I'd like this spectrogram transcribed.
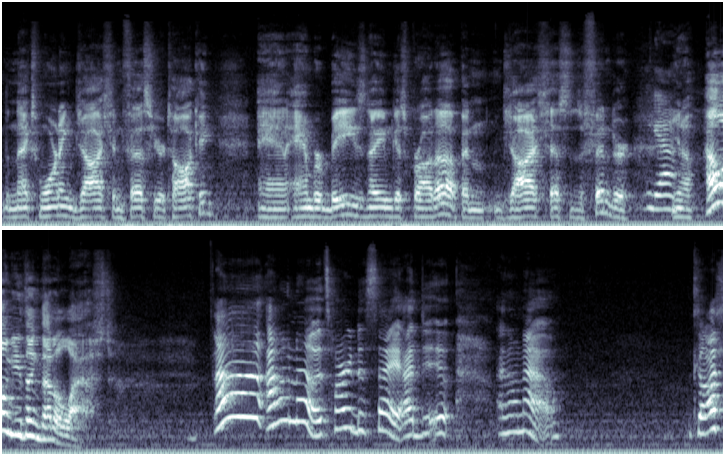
the next morning Josh and Fessy are talking, and Amber B's name gets brought up, and Josh has to defend her. Yeah. You know, how long do you think that'll last? Uh, I don't know. It's hard to say. I do. I don't know. Josh,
